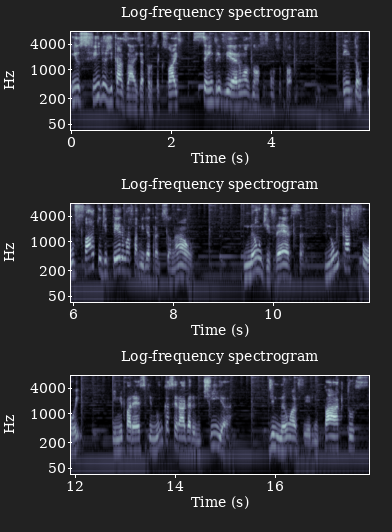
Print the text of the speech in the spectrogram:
E os filhos de casais heterossexuais sempre vieram aos nossos consultórios. Então, o fato de ter uma família tradicional não diversa nunca foi e me parece que nunca será garantia de não haver impactos,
